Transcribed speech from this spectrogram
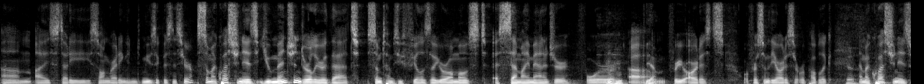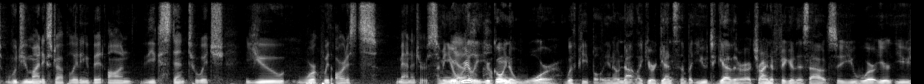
Um, I study songwriting and music business here. So, my question is you mentioned earlier that sometimes you feel as though you're almost a semi manager for, mm-hmm. um, yeah. for your artists or for some of the artists at Republic. Yeah. And my question is would you mind extrapolating a bit on the extent to which you work with artists managers. I mean, you're yeah. really you're going to war with people. You know, not like you're against them, but you together are trying to figure this out. So you were you're, you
